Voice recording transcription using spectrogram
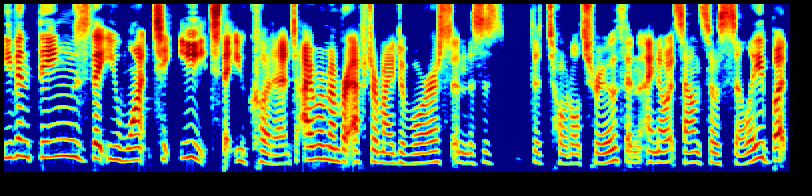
even things that you want to eat that you couldn't. I remember after my divorce, and this is the total truth. And I know it sounds so silly, but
